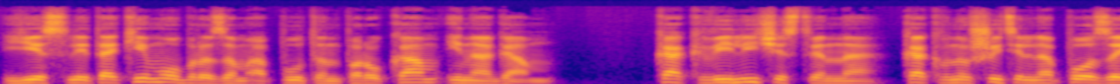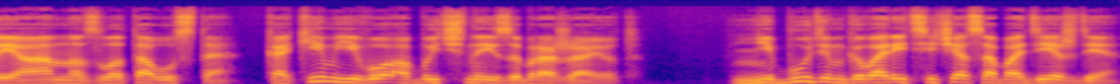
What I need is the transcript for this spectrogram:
если таким образом опутан по рукам и ногам? Как величественно, как внушительно поза Иоанна Златоуста, каким его обычно изображают. Не будем говорить сейчас об одежде,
